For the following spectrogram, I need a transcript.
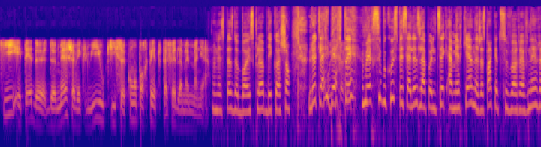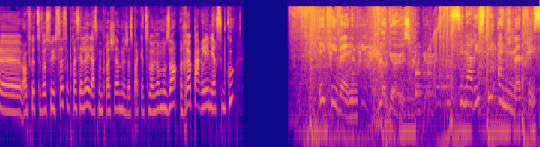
qui étaient de, de mèche avec lui ou qui se comportaient tout à fait de la même manière. Une espèce de boys club des cochons. Luc La Liberté, merci beaucoup, spécialiste de la politique américaine. J'espère que tu vas revenir, euh, en tout cas, tu vas suivre ça, ce procès-là, et la semaine prochaine, j'espère que tu vas venir nous en reparler. Merci beaucoup. Écrivaine. Blogueuse. Scénariste et animatrice.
